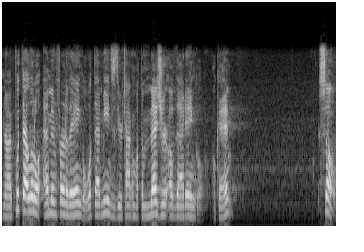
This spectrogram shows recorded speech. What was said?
Now I put that little m in front of the angle. What that means is you're talking about the measure of that angle, okay? So,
